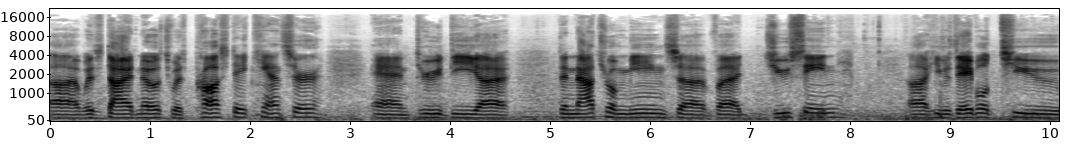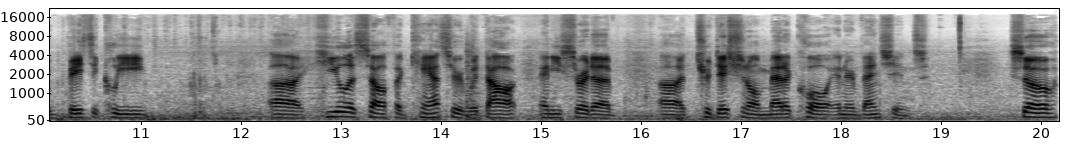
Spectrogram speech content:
uh, was diagnosed with prostate cancer, and through the uh, the natural means of juicing, he was able to basically uh, heal himself of cancer without any sort of traditional medical interventions. So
